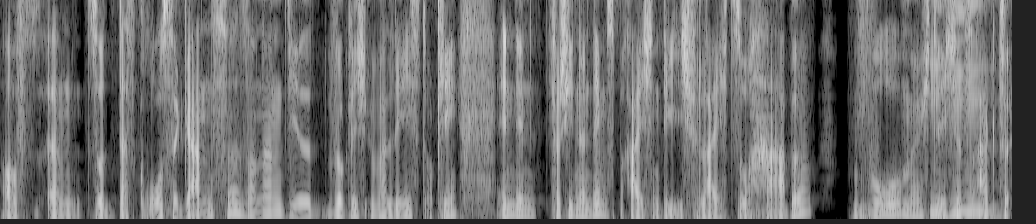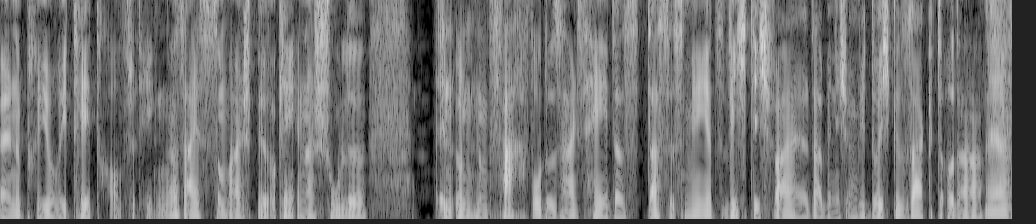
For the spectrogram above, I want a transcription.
auf ähm, so das große Ganze, sondern dir wirklich überlegst, okay, in den verschiedenen Lebensbereichen, die ich vielleicht so habe, wo möchte ich jetzt mhm. aktuell eine Priorität drauflegen? Ne? Sei es zum Beispiel, okay, in der Schule in irgendeinem Fach, wo du sagst, hey, das, das ist mir jetzt wichtig, weil da bin ich irgendwie durchgesackt oder ja.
